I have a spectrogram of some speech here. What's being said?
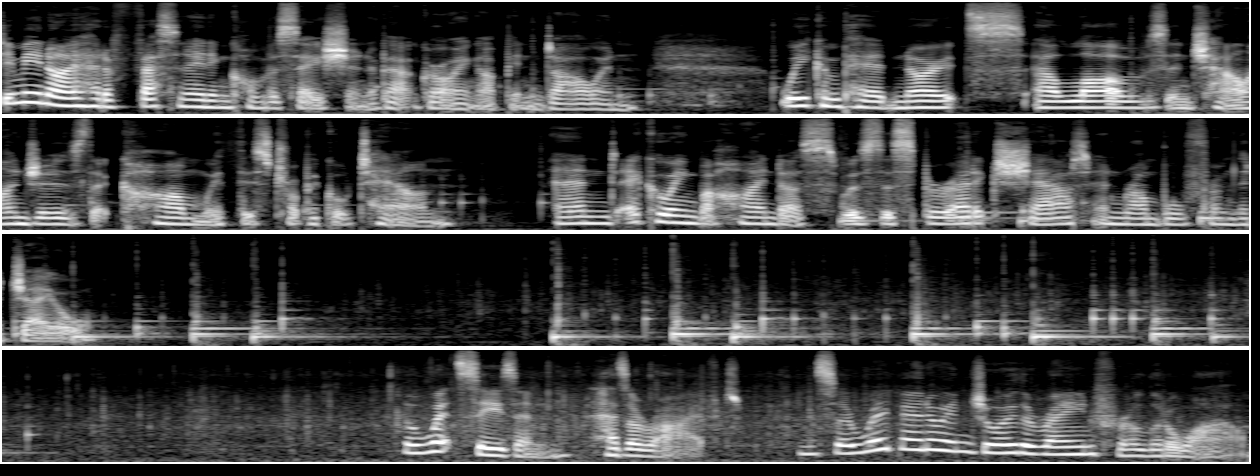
Timmy and I had a fascinating conversation about growing up in Darwin. We compared notes, our loves and challenges that come with this tropical town. And echoing behind us was the sporadic shout and rumble from the jail. The wet season has arrived, and so we're going to enjoy the rain for a little while.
